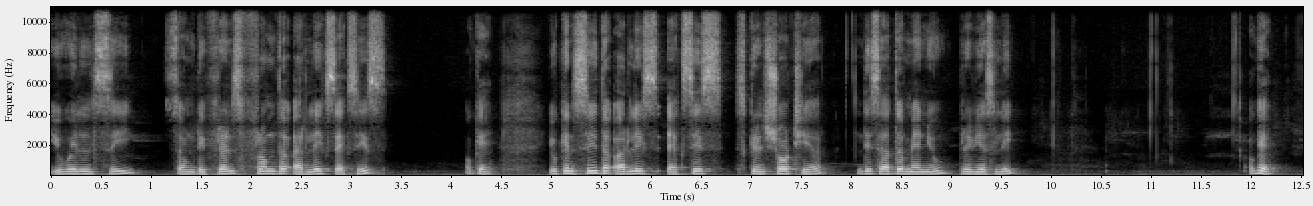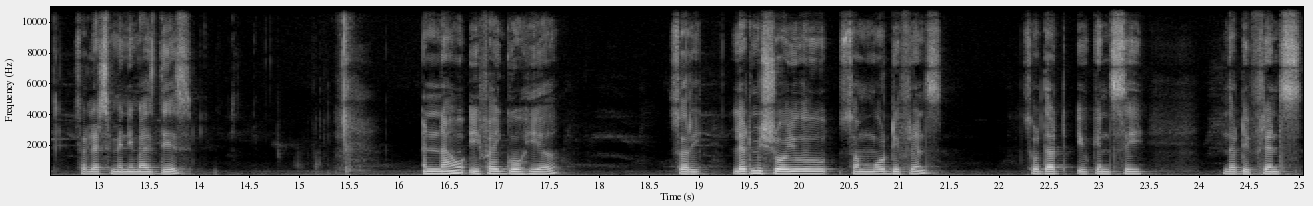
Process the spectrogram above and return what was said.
you will see some difference from the early access okay. You can see the early access screenshot here. These are the menu previously. Okay. So let's minimize this. And now if i go here sorry let me show you some more difference so that you can see the difference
